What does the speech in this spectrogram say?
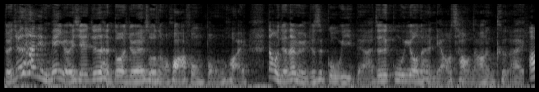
对，就是它里面有一些，就是很多人就会说什么画风崩坏，但我觉得那明明就是故意的啊，就是故意用的很潦草，然后很可爱哦。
